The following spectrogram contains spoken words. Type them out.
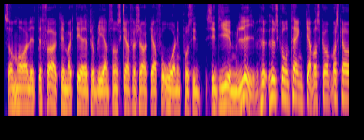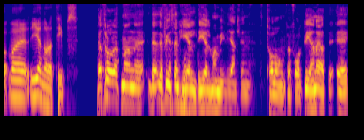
som har lite förklimakterieproblem som ska försöka få ordning på sitt, sitt gymliv. Hur, hur ska hon tänka? Vad ska, vad ska, vad, ge några tips. Jag tror att man, eh, det, det, finns en hel del man vill egentligen tala om för folk. Det ena är att eh, är,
